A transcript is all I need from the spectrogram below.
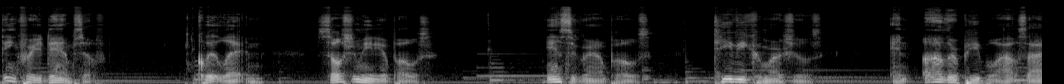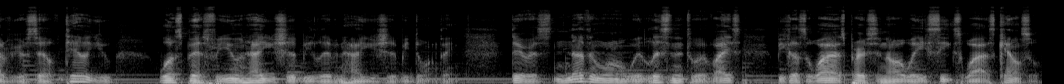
think for your damn self. Quit letting social media posts, Instagram posts, TV commercials, and other people outside of yourself tell you what's best for you and how you should be living, how you should be doing things. There is nothing wrong with listening to advice because a wise person always seeks wise counsel.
